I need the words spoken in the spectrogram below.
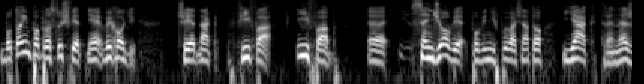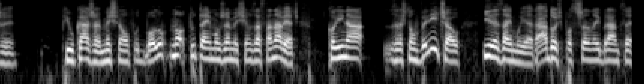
bo to im po prostu świetnie wychodzi. Czy jednak FIFA, IFAB, e, sędziowie powinni wpływać na to, jak trenerzy, piłkarze myślą o futbolu? No tutaj możemy się zastanawiać. Kolina zresztą wyliczał, ile zajmuje radość po strzelonej bramce,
